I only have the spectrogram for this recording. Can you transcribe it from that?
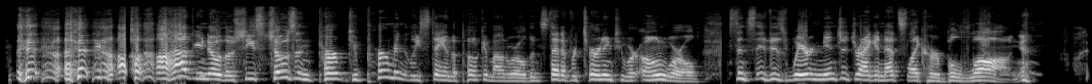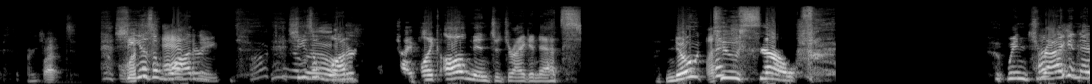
I'll, I'll have you know, though, she's chosen per- to permanently stay in the Pokemon world instead of returning to her own world, since it is where Ninja Dragonettes like her belong. Are you What? She What is is a water. happening? talking She's a water type, like all Ninja Dragonettes. Note What? to self. When Dragonette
